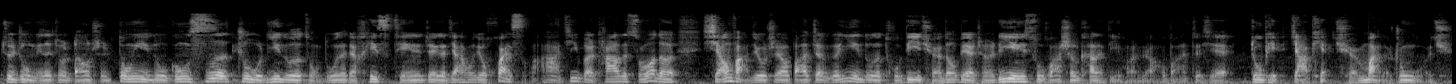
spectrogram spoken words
最著名的就是当时东印度公司驻印度的总督，他叫黑斯廷，这个家伙就坏死了啊！基本他的所有的想法就是要把整个印度的土地全都变成罂粟花盛开的地方，然后把这些毒品、鸦片全卖到中国去。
